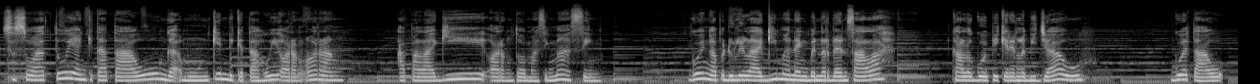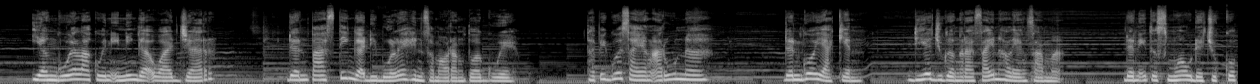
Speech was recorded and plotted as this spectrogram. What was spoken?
Sesuatu yang kita tahu gak mungkin diketahui orang-orang. Apalagi orang tua masing-masing. Gue gak peduli lagi mana yang bener dan salah. Kalau gue pikirin lebih jauh, gue tahu yang gue lakuin ini gak wajar dan pasti gak dibolehin sama orang tua gue. Tapi gue sayang Aruna. Dan gue yakin dia juga ngerasain hal yang sama. Dan itu semua udah cukup.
